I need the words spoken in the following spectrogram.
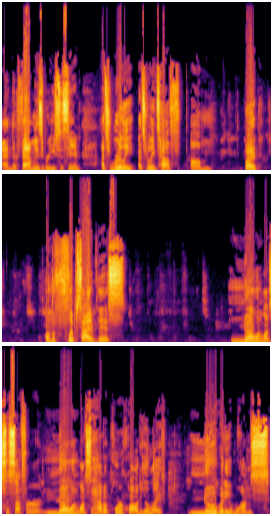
and their families we are used to seeing. That's really that's really tough. Um, but on the flip side of this, no one wants to suffer. No one wants to have a poor quality of life. Nobody wants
